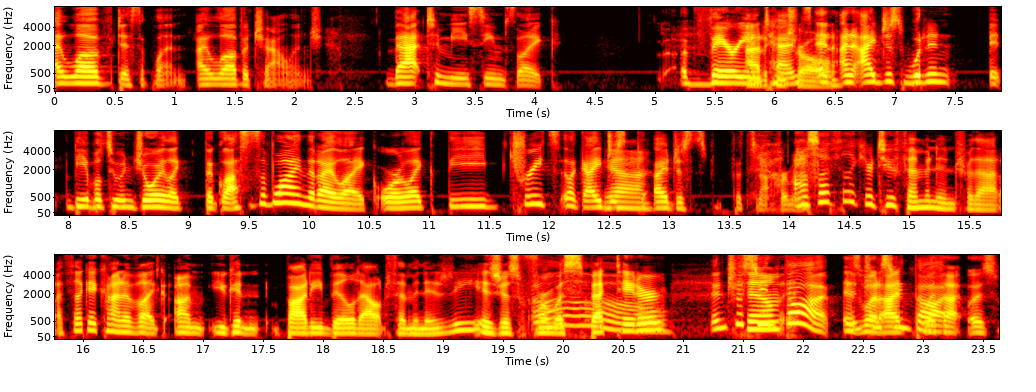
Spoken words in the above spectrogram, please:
I love discipline. I love a challenge. That to me seems like a very Out intense, and and I just wouldn't it, be able to enjoy like the glasses of wine that I like or like the treats. Like I just, Yeah. I just, it's not for me. Also, I feel like you're too feminine for that. I feel like it kind of like um you can body build out femininity is just from a spectator. Oh, Interesting thought. Is what I, thought. thought was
